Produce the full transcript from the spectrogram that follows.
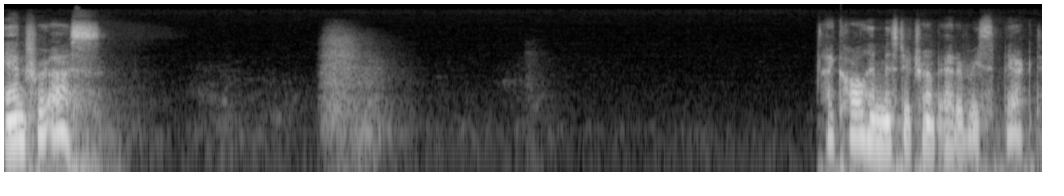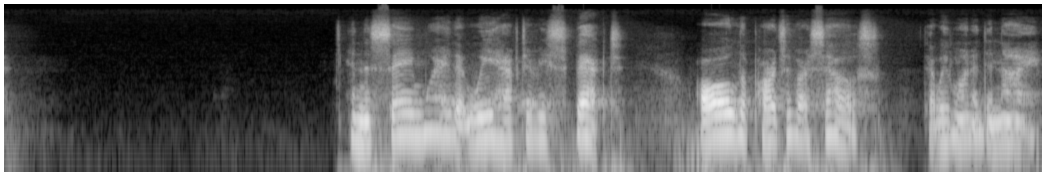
and for us. I call him Mr. Trump out of respect. In the same way that we have to respect all the parts of ourselves that we want to deny.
